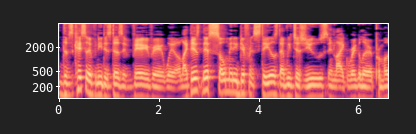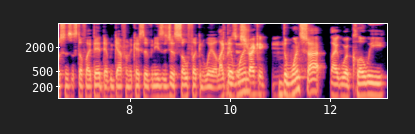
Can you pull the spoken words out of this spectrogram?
The case of Vanitas does it very, very well. Like there's there's so many different steals that we just used in like regular promotions and stuff like that that we got from the case of Vanitas is just so fucking well. Like that one striking Mhm. the one shot like where Chloe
